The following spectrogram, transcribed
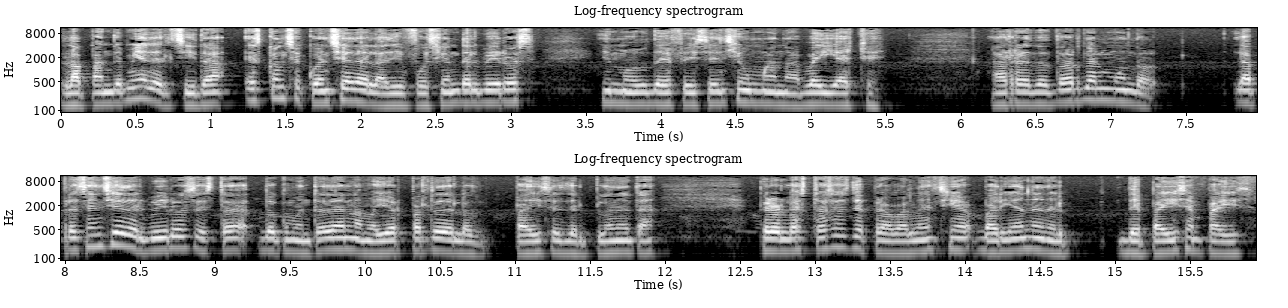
La pandemia del SIDA es consecuencia de la difusión del virus inmunodeficiencia humana VIH alrededor del mundo. La presencia del virus está documentada en la mayor parte de los países del planeta pero las tasas de prevalencia varían de país en país.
